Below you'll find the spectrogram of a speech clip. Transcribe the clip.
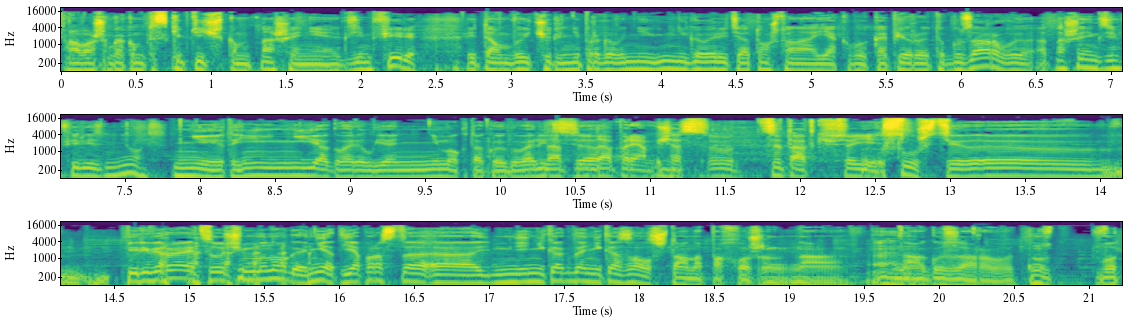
о вашем каком-то скептическом отношении к Земфире, и там вы чуть ли не, проговор... не, не говорите о том, что она якобы копирует Агузарову. Отношение к Земфире изменилось? Не, это не, не я говорил, я не мог такое говорить. Да, да прям, сейчас вот, цитатки все есть. Слушайте, э, перевирается очень много. Нет, я просто... Э, мне никогда не казалось, что она похожа на, ага. на Агузарову. Ну, вот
